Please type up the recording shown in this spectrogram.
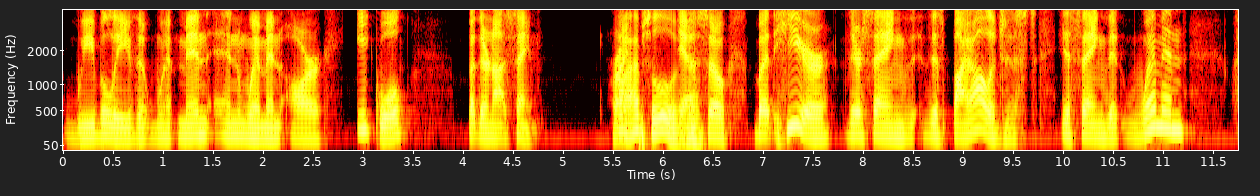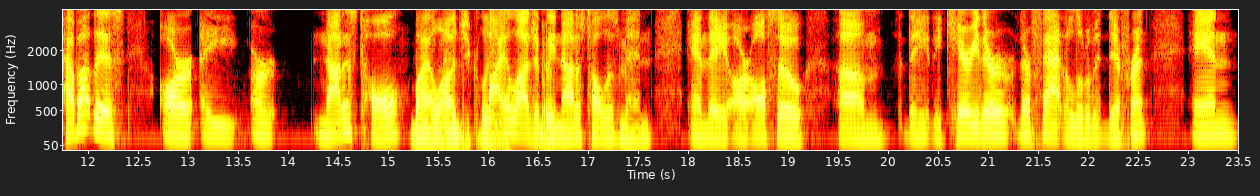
we believe that men and women are equal, but they're not same. Right. Oh, absolutely. Yeah. Yeah. So, but here they're saying this biologist is saying that women, how about this, are a are not as tall as men. Biologically. biologically not as tall as men, and they are also um, they they carry their their fat a little bit different, and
